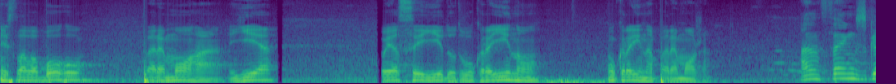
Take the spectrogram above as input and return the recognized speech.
І слава Богу, перемога є. Пояси їдуть в Україну. Україна переможе. And thanks God.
